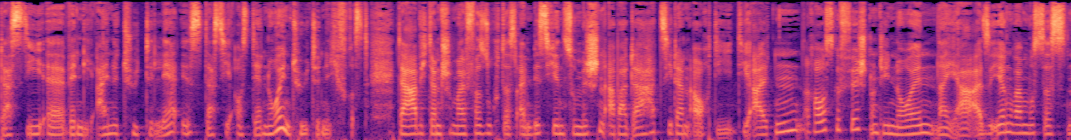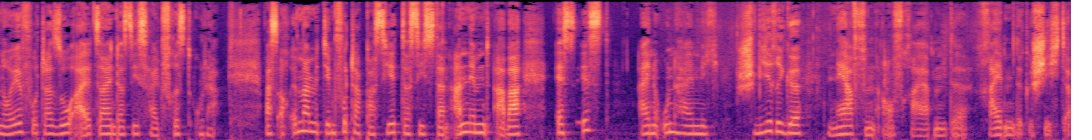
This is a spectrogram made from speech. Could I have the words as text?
dass die, äh, wenn die eine Tüte leer ist, dass sie aus der neuen Tüte nicht frisst. Da habe ich dann schon mal versucht, das ein bisschen zu mischen, aber da hat sie dann auch die, die alten rausgefischt und die neuen, naja, also irgendwann muss das neue Futter so alt sein, dass sie es halt frisst oder was auch immer mit dem Futter passiert, dass sie es dann annimmt. Aber es ist eine unheimlich schwierige, nervenaufreibende, reibende Geschichte.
